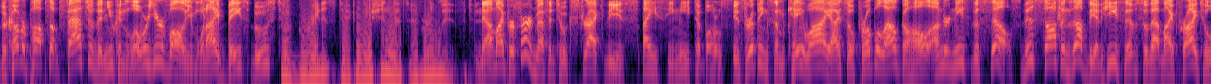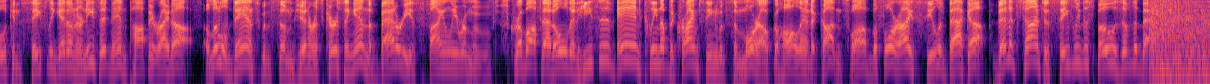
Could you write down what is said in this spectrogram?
the cover pops up faster than you can lower your volume when I bass boost The greatest technician that's ever lived. Now, my preferred method to extract these spicy meatables is dripping some KY isopropyl alcohol underneath the cells. This softens up the adhesive so that my pry tool can safely get underneath it and pop it right off. A little dance with some generous cursing and the battery is finally removed. Scrub off that old adhesive and clean up the crime scene with some more alcohol and a cotton swab before I seal it back up. Then it's time to safely dispose of the battery.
